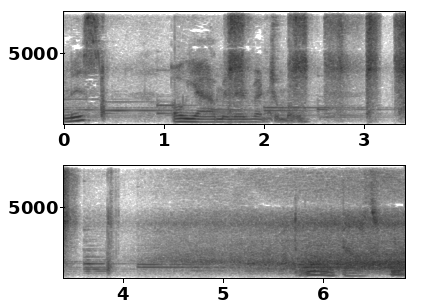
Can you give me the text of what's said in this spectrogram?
This? Oh yeah, I'm in adventure mode. Don't know what that was for.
